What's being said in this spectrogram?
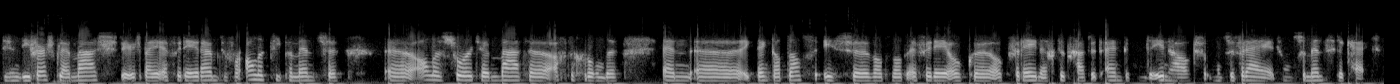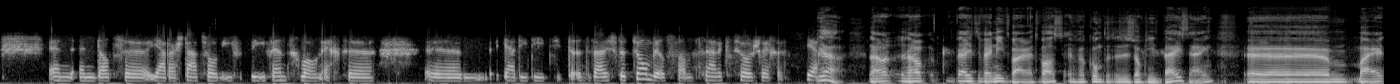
Het is een divers pluimage. Er is bij FVD ruimte voor alle type mensen. eh, alle soorten, maten, achtergronden. En eh, ik denk dat dat is eh, wat, wat FVD ook, ook verenigt. Het gaat uiteindelijk om de inhoud, om onze vrijheid, onze menselijkheid. En, en dat, ja, daar staat zo'n ev- event gewoon echt... eh, ehm, ja, die, die, die, daar is het toonbeeld van, laat ik het zo zeggen. Ja. ja, nou, nou weten wij niet waar het was en we konden er dus ook niet bij zijn. Ehm, maar,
